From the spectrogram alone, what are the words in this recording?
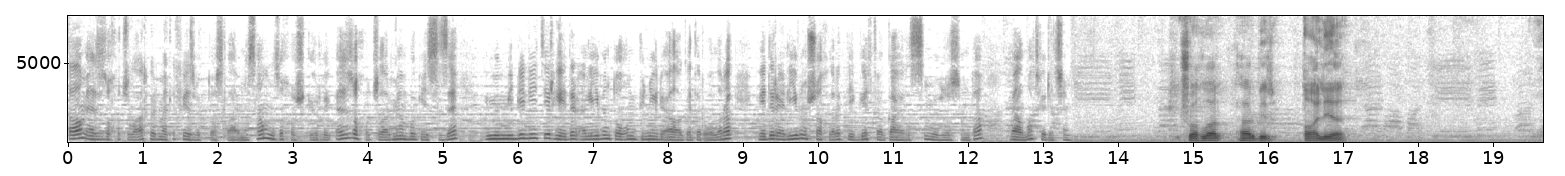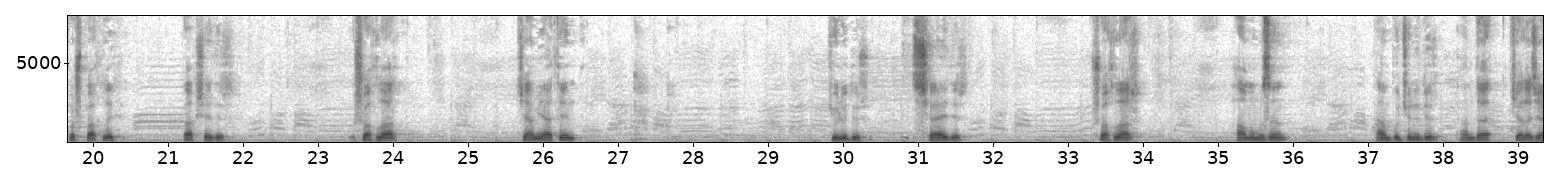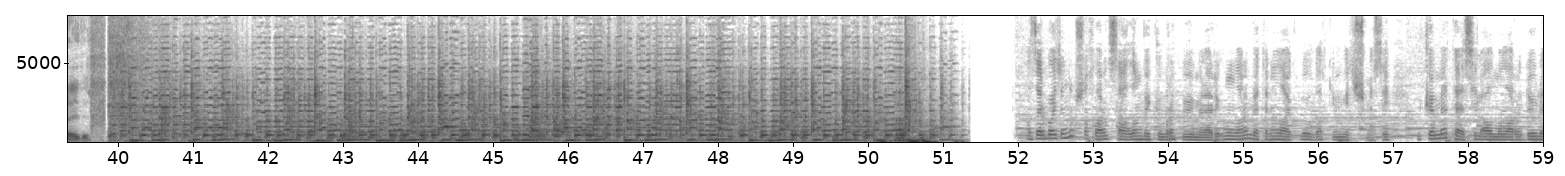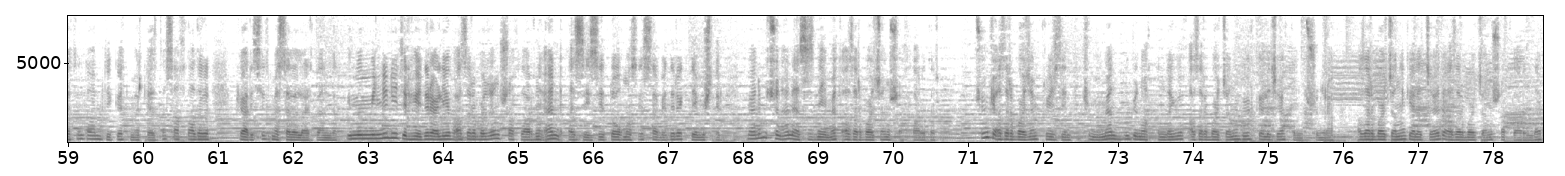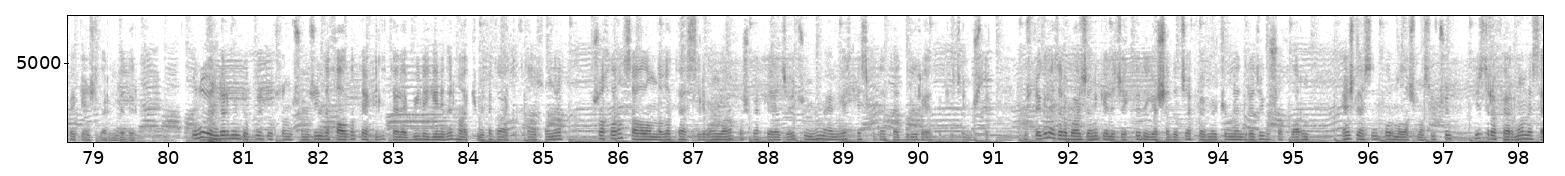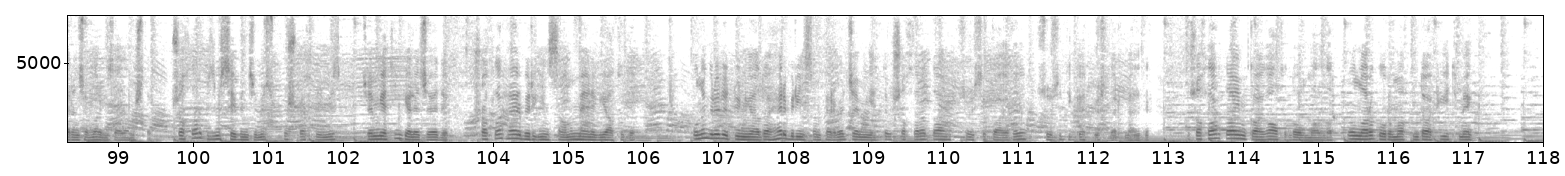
Salam əziz oxucular, hörmətli Facebook dostlarımız, hamınızı xoş gördük. Əziz oxucular, mən bu gün sizə ümummilli lider Heydər Əliyevin doğum günü ilə əlaqədar olaraq Heydər Əliyevin uşaqlara diqqət və qayğısı mövzusunda məlumat verəcəm. Uşaqlar hər bir ailəyə xoşbəxtlik bəxş edir. Uşaqlar cəmiyyətin gülüdür, çiçəyidir. Uşaqlar hamımızın həm bu günüdür, həm də gələcəyidir. Azərbaycanda uşaqların sağlam və gümrah böyümələri, onların vətənə layiqli övlad kimi yetişməsi, mükəmməl təhsil almaları dövlətin daim diqqət mərkəzində saxladığı prioritet məsələlərdəndir. Ümummilli lider Heydər Əliyev Azərbaycan uşaqlarını ən əzizi, doğması hesab edərək demişdir: "Mənim üçün ən əziz nemət Azərbaycan uşaqlarıdır." Çünki Azərbaycan prezidenti kimi mən bu gün haqqında yox, Azərbaycanın böyük gələcəyi haqqında düşünürəm. Azərbaycanın gələcəyi də Azərbaycanın uşaqlarında və gənclərindədir. Ulu Öndər 1993-cü ildə xalqın təkidi tələbi ilə yenidən hakimiyyətə qayıtdıqdan sonra uşaqların sağlamlığı, təhsili, onların xoşbəxt gələcəyi üçün mühüm əhəmiyyət kəsb edən tədbirlər həyata keçirmişdir. Müstəqil Azərbaycanı gələcəkdə də yaşadacaq və möhkəmləndirəcək uşaqların gənc nəslin formalaşması üçün bir sıra fərman və sərəncamlar imzalamışdır. Uşaqlar bizim sevincimiz, xoşbəxtliyimiz, cəmiyyətin gələcəyidir. Uşaqlar hər bir insanın mənəviyyatıdır. Ona görə də dünyada hər bir insanpərvər cəmiyyətdə uşaqlara daim xüsusi qayğı, xüsusi diqqət göstərməlidir. Uşaqlar daim qayğı altında olmalıdır. Onları qorumaq, müdafiə etmək,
